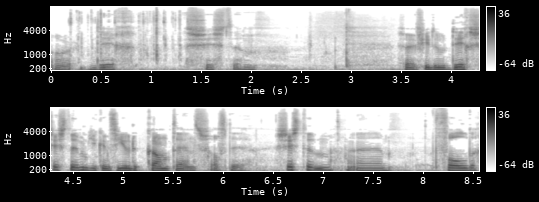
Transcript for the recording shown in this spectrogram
or dir system. So if you do dir system, you can view the contents of the system um, folder.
